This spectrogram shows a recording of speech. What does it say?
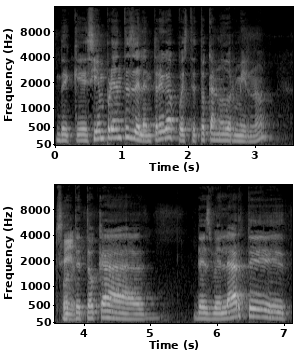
de que siempre antes de la entrega pues te toca no dormir, ¿no? Sí. O te toca desvelarte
